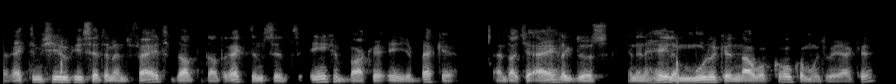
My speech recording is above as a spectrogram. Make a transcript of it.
rectumchirurgie zit in het feit dat dat rectum zit ingebakken in je bekken. En dat je eigenlijk dus in een hele moeilijke, nauwe koker moet werken.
